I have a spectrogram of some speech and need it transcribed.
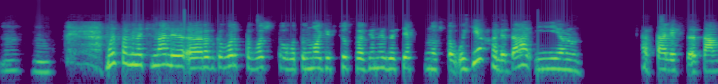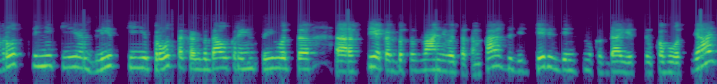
Мы с вами начинали э, разговор с того, что вот у многих чувство вины за тех, ну, что уехали, да, и остались э, там родственники, близкие, просто как бы, да, украинцы, и вот э, э, все как бы созваниваются там каждый день, через день, ну, когда есть у кого связь,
